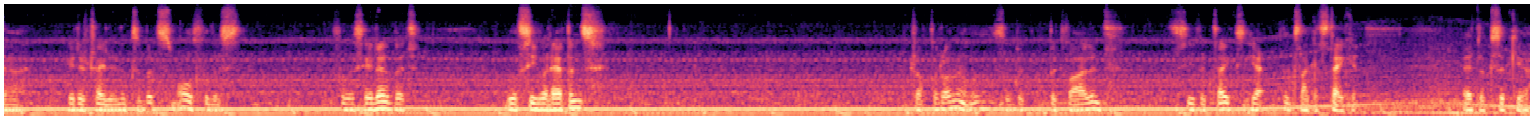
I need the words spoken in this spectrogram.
uh, header trailer looks a bit small for this for this header, but we'll see what happens. Drop it on it. It's a bit, bit violent. Let's see if it takes. Yeah, looks like it's taken. It looks secure.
